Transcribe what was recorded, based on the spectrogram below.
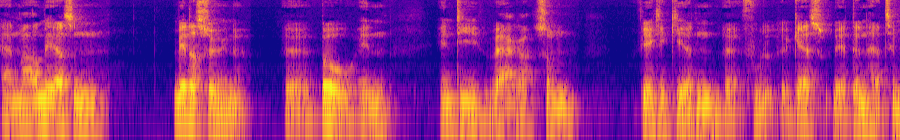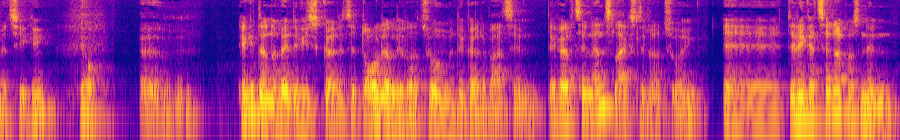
er en meget mere sådan midtersøgende øh, bog, end, end de værker, som virkelig giver den øh, fuld gas med den her tematik. Ikke? Jo. Øhm, ikke det nødvendigvis gør det til dårligere litteratur, men det gør det bare til en, det gør det til en anden slags litteratur. Ikke? Øh, det ligger tættere på sådan en,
